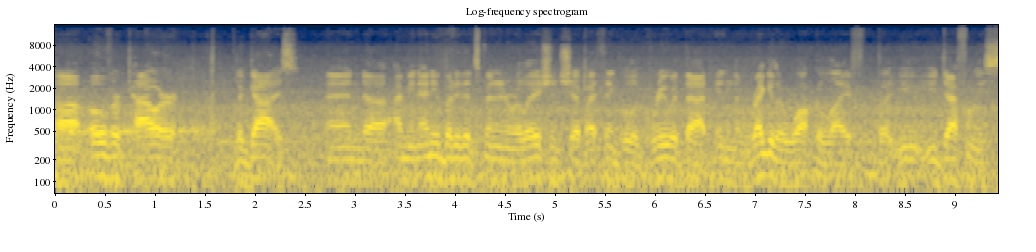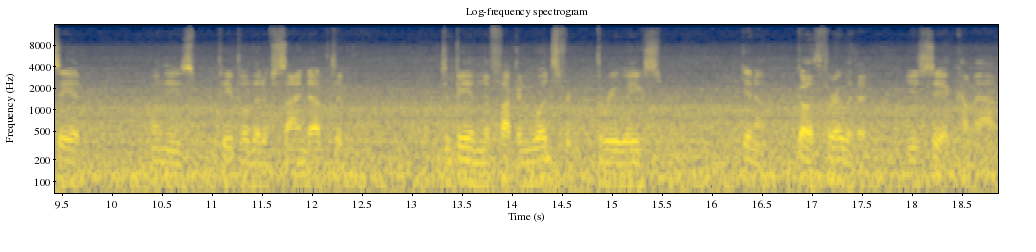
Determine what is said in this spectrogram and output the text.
uh, overpower the guys. And uh, I mean, anybody that's been in a relationship, I think, will agree with that in the regular walk of life. But you, you definitely see it when these people that have signed up to to be in the fucking woods for three weeks you know go through with it. You see it come out,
